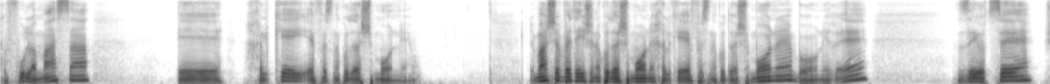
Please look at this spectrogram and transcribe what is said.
כפול המסה אה, חלקי 0.8. למה שווה 9.8 חלקי 0.8? בואו נראה. זה יוצא 12.25.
